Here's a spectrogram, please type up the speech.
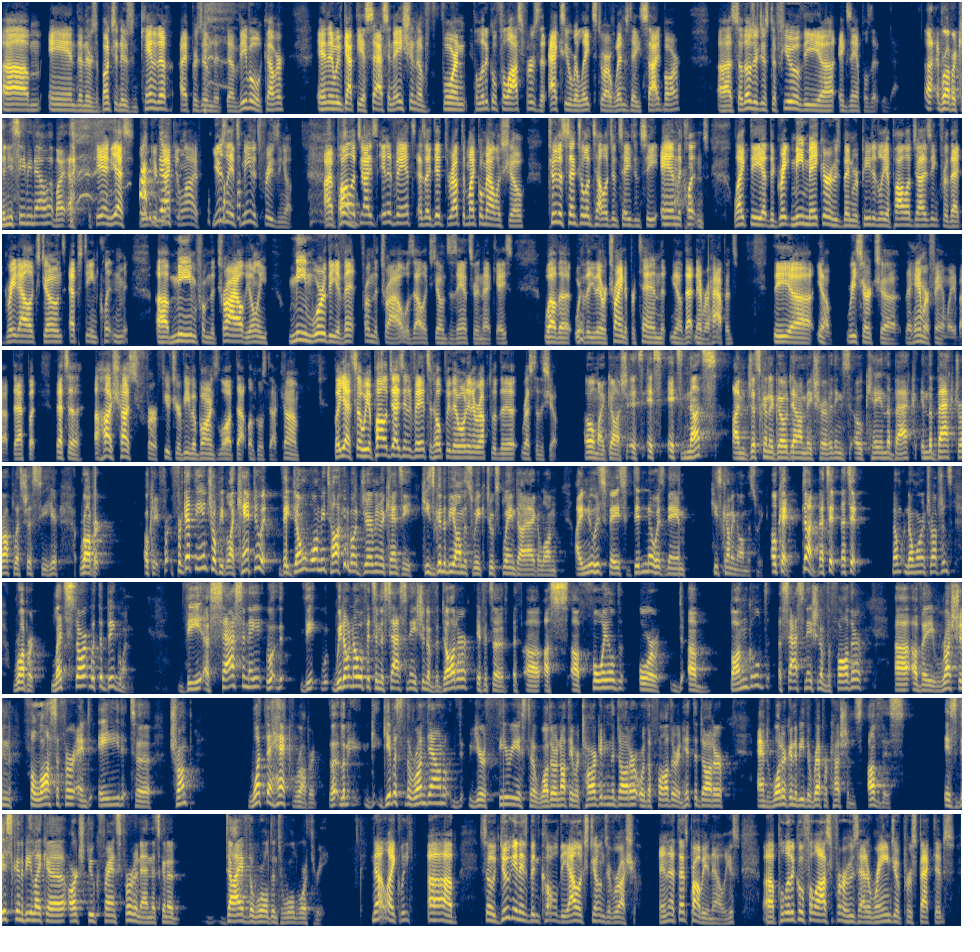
Um, and then there's a bunch of news in Canada, I presume that uh, Viva will cover. And then we've got the assassination of foreign political philosophers that actually relates to our Wednesday sidebar. Uh, so those are just a few of the uh, examples that we got. Uh, Robert, can you see me now? Am I? I can. Yes, you're, you're back in live. Usually it's me that's freezing up. I apologize oh. in advance, as I did throughout the Michael Malice show, to the Central Intelligence Agency and the Clintons, like the uh, the great meme maker who's been repeatedly apologizing for that great Alex Jones Epstein Clinton uh, meme from the trial. The only meme worthy event from the trial was Alex Jones's answer in that case. Well, the where the, they were trying to pretend that you know that never happens. The uh, you know research uh, the Hammer family about that, but that's a, a hush hush for future Viva Barnes Law at locals.com. But yeah, so we apologize in advance and hopefully they won't interrupt with the rest of the show. Oh my gosh, it's it's it's nuts. I'm just to go down, make sure everything's okay in the back in the backdrop. Let's just see here, Robert. Okay, for, forget the intro, people. I can't do it. They don't want me talking about Jeremy Mackenzie. He's going to be on this week to explain Diagolon. I knew his face, didn't know his name. He's coming on this week. Okay, done. That's it. That's it. No, no more interruptions. Robert, let's start with the big one. The assassinate. The, the, we don't know if it's an assassination of the daughter, if it's a a, a, a foiled or a bungled assassination of the father uh, of a Russian philosopher and aide to Trump. What the heck, Robert? Let, let me g- give us the rundown. Your theory as to whether or not they were targeting the daughter or the father and hit the daughter, and what are going to be the repercussions of this is this going to be like a Archduke Franz Ferdinand that's going to dive the world into World War III? Not likely. Uh, so Dugin has been called the Alex Jones of Russia, and that, that's probably analogous. A political philosopher who's had a range of perspectives,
